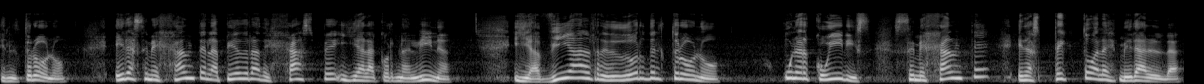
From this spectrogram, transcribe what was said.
en el trono era semejante a la piedra de jaspe y a la cornalina y había alrededor del trono un arco iris semejante en aspecto a la esmeralda.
